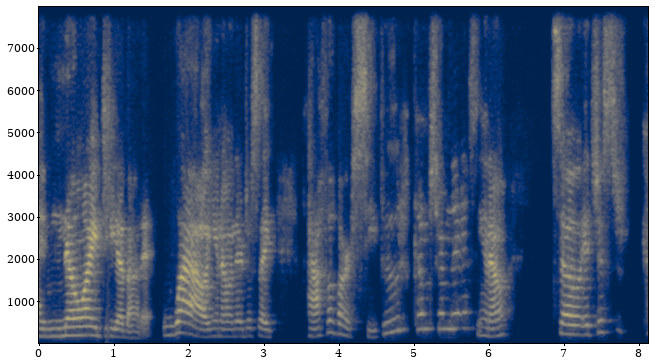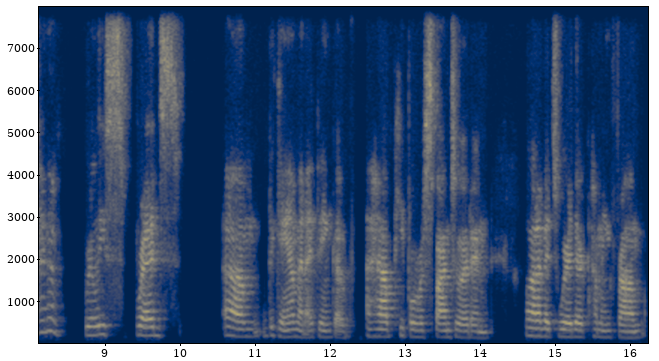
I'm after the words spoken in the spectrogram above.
I have no idea about it. Wow you know and they're just like half of our seafood comes from this you know? So it just kind of really spreads um, the gamut i think of how people respond to it and a lot of it's where they're coming from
